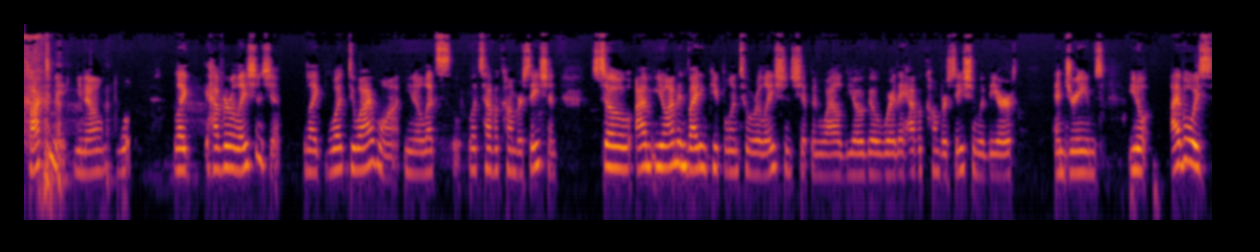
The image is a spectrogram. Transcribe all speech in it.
talk to me, you know, like have a relationship. Like, what do I want? You know, let's, let's have a conversation. So I'm, you know, I'm inviting people into a relationship in wild yoga where they have a conversation with the earth and dreams. You know, I've always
